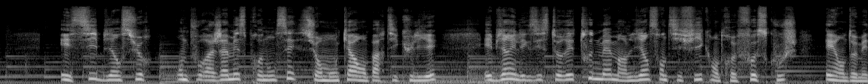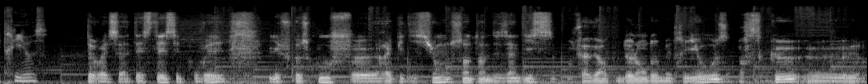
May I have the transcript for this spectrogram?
Et si, bien sûr, on ne pourra jamais se prononcer sur mon cas en particulier, eh bien il existerait tout de même un lien scientifique entre fausse couche et endométriose. C'est vrai, c'est attesté, c'est prouvé. Les fausses couches euh, répétition sont un des indices en faveur de l'endométriose parce que euh,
